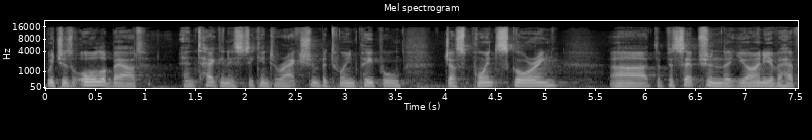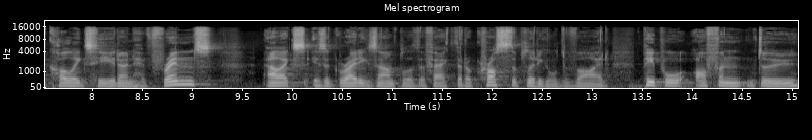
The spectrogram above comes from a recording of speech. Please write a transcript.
which is all about antagonistic interaction between people, just point scoring, uh, the perception that you only ever have colleagues here, you don't have friends. Alex is a great example of the fact that across the political divide, people often do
